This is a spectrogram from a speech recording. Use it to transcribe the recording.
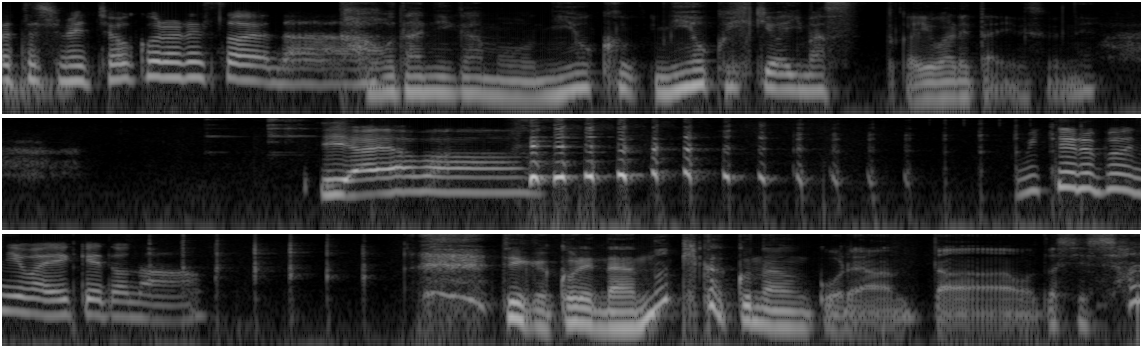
私めっちゃ怒られそうやな。顔谷がもう2億2億匹はいますとか言われたいですよね嫌やわー。見てる分にはええけどな。っていうかこれ何の企画なんこれあんた私しゃ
